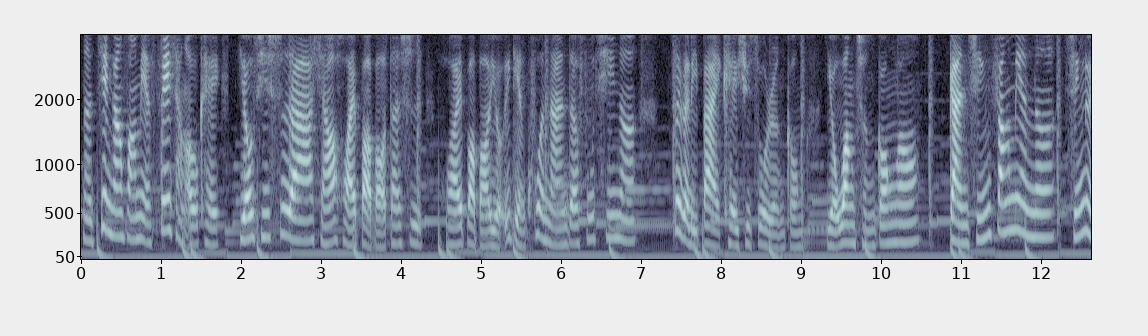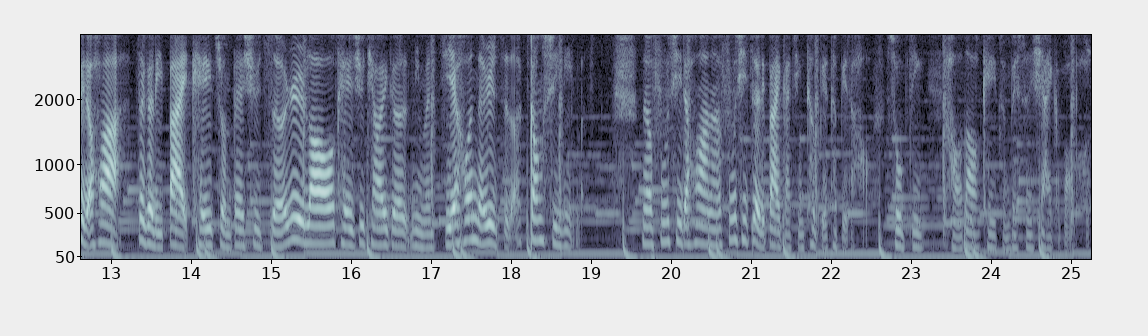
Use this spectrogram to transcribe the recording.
那健康方面非常 OK，尤其是啊，想要怀宝宝，但是怀宝宝有一点困难的夫妻呢，这个礼拜可以去做人工，有望成功哦。感情方面呢，情侣的话，这个礼拜可以准备去择日喽，可以去挑一个你们结婚的日子了，恭喜你们。那夫妻的话呢，夫妻这礼拜感情特别特别的好，说不定好到可以准备生下一个宝宝了。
